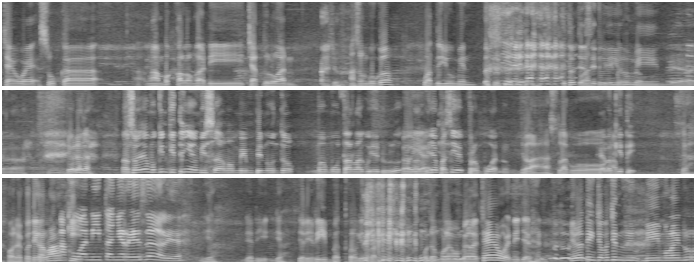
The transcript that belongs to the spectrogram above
cewek suka ngambek kalau nggak di chat duluan Aduh. langsung Google what do you mean itu Justin do Bieber you dong. mean? Ya. Yaudah. Yaudah. Langsung aja mungkin kita yang bisa memimpin untuk memutar lagunya dulu. Oh, iya. Lagunya pasti perempuan dong. jelas lagu Hello Kitty. ya kalau Hello Kitty kan laki Aku wanitanya Reza kali ya. iya jadi ya jadi ribet kalau gitu kan udah mulai membela cewek nih jadi ya ting coba cin di- dimulain dulu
